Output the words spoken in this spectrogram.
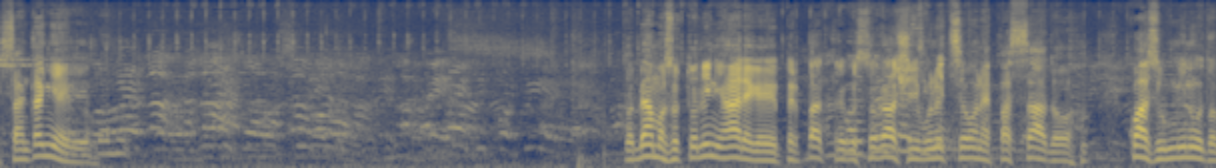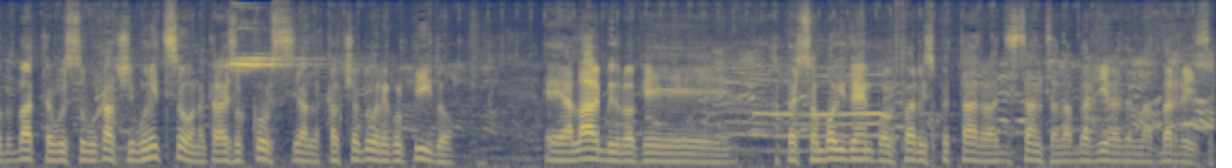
Sant'Agnello. Dobbiamo sottolineare che per battere questo calcio di punizione è passato quasi un minuto per battere questo calcio di punizione tra i soccorsi al calciatore colpito e all'arbitro che ha perso un po' di tempo per far rispettare la distanza alla barriera della Barrese.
